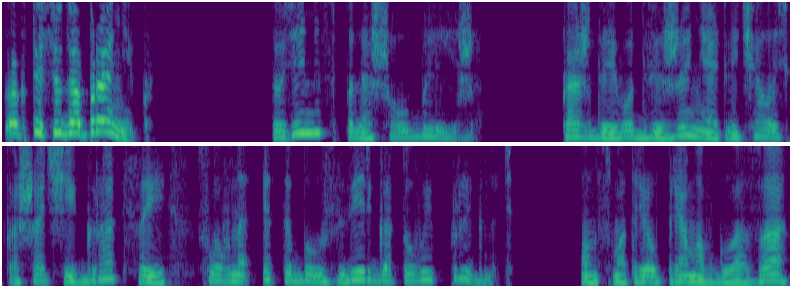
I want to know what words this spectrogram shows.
Как ты сюда проник?» Туземец подошел ближе. Каждое его движение отличалось кошачьей грацией, словно это был зверь, готовый прыгнуть. Он смотрел прямо в глаза,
